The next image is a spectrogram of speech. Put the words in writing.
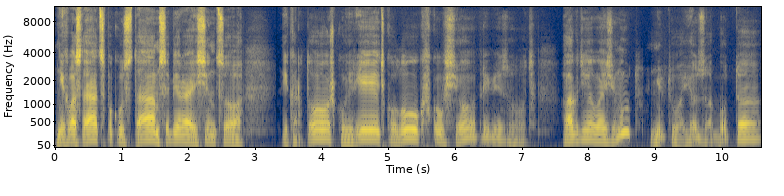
не хвастаться по кустам, собирая сенцо. И картошку, и редьку, луковку — все привезут. А где возьмут — не твоя забота.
